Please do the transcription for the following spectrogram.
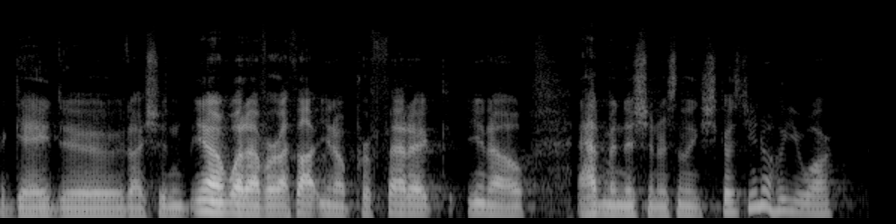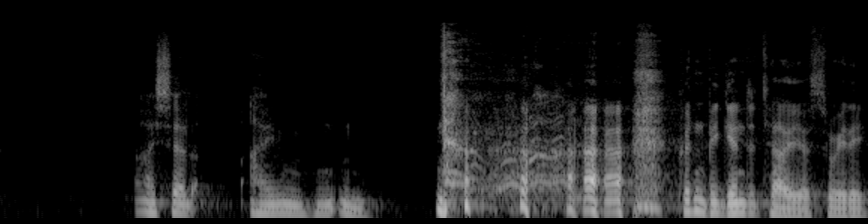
a gay dude. I shouldn't, you know, whatever. I thought, you know, prophetic, you know admonition or something. She goes, Do you know who you are? I said, I'm. Couldn't begin to tell you, sweetie.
